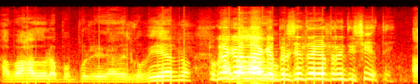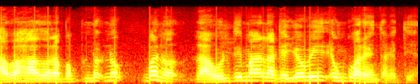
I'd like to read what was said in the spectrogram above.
Ha bajado la popularidad del gobierno. ¿Tú crees que es verdad que el presidente tenga 37? Ha bajado la no, Bueno, la última, la que yo vi, un 40 que tiene.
